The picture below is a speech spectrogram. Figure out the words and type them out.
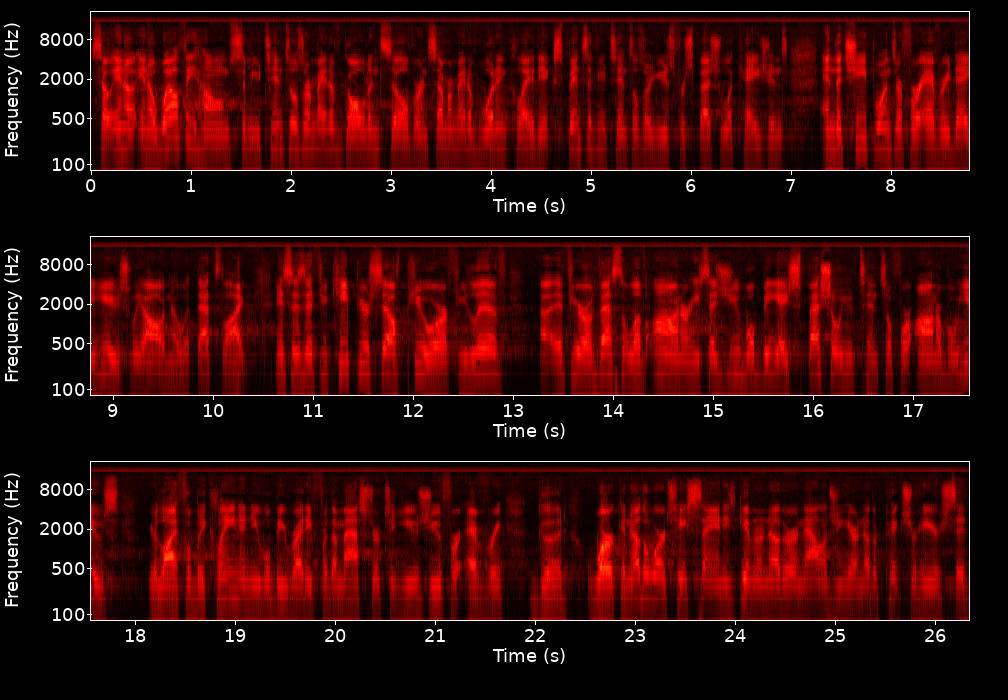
So in a, in a wealthy home, some utensils are made of gold and silver, and some are made of wood and clay. The expensive utensils are used for special occasions, and the cheap ones are for everyday use. We all know what that's like. And he says, If you keep yourself pure, if you live uh, if you're a vessel of honor, he says, you will be a special utensil for honorable use. Your life will be clean and you will be ready for the master to use you for every good work. In other words, he's saying, he's giving another analogy here, another picture here. He said,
